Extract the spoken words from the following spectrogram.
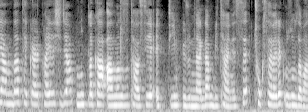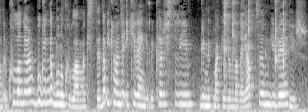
geldiği anda tekrar paylaşacağım. Mutlaka almanızı tavsiye ettiğim ürünlerden bir tanesi. Çok severek uzun zamandır kullanıyorum. Bugün de bunu kullanmak istedim. İlk önce iki rengi bir karıştırayım. Günlük makyajımda da yaptığım gibi bir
